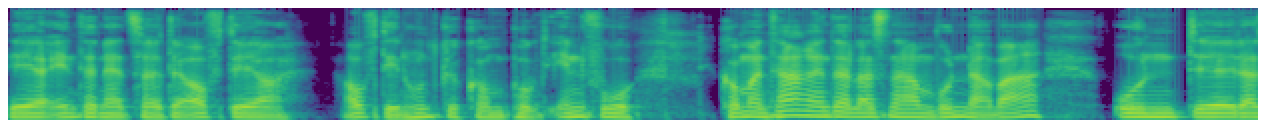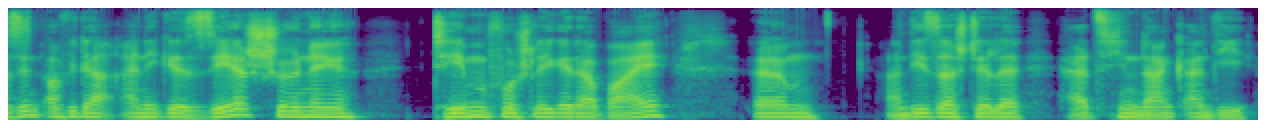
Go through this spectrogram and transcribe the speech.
der Internetseite auf der auf den Hund gekommen.info Kommentare hinterlassen haben. Wunderbar. Und äh, da sind auch wieder einige sehr schöne Themenvorschläge dabei. Ähm, an dieser Stelle herzlichen Dank an die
